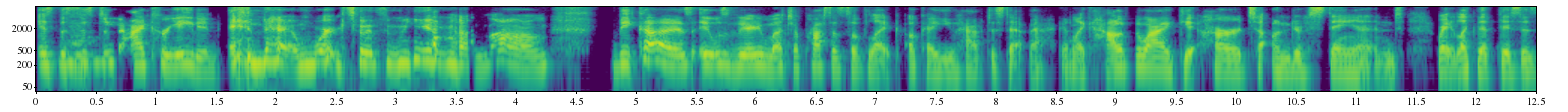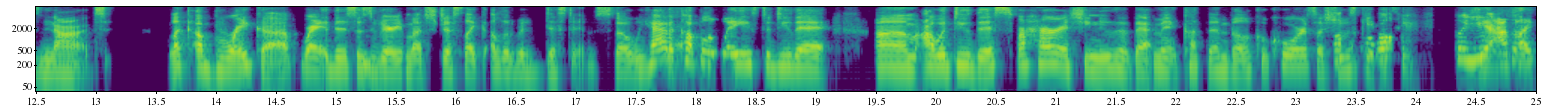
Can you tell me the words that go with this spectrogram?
is the mm-hmm. system that I created and that worked with me and my mom because it was very much a process of like okay you have to step back and like how do i get her to understand right like that this is not like a breakup, right? This is very much just like a little bit of distance. So we had a couple of ways to do that. Um, I would do this for her, and she knew that that meant cut the umbilical cord. So she was getting. Oh, so you, yeah, like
